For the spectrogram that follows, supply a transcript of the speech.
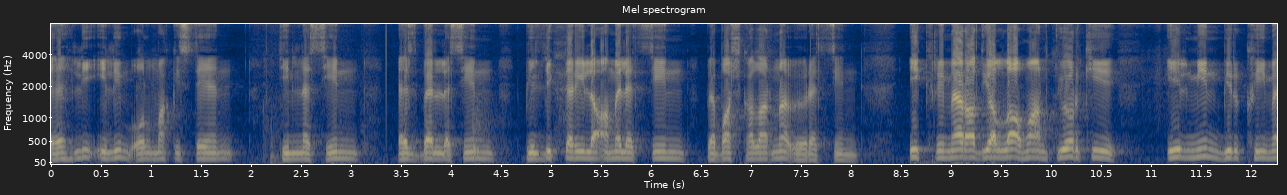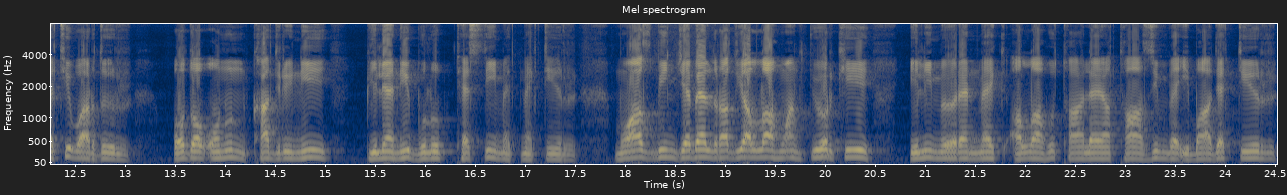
ehli ilim olmak isteyen dinlesin, ezberlesin, bildikleriyle amel etsin ve başkalarına öğretsin. İkrime radıyallahu anh diyor ki ilmin bir kıymeti vardır. O da onun kadrini bileni bulup teslim etmektir. Muaz bin Cebel radıyallahu anh diyor ki ilim öğrenmek Allahu Teala'ya tazim ve ibadettir.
